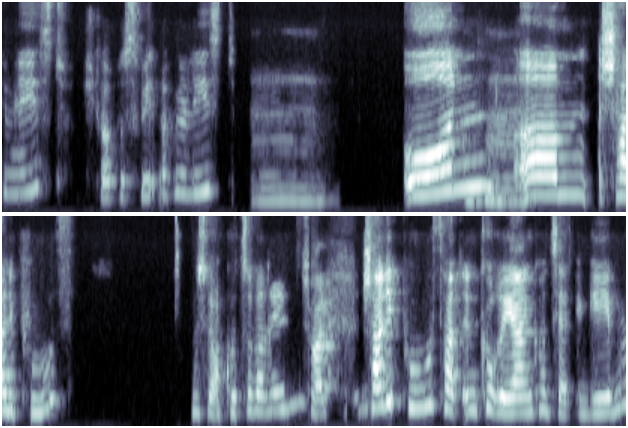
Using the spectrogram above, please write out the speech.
Demnächst. Ich glaube, das wird noch released. Mm. Und Mhm. ähm, Charlie Puth. Müssen wir auch kurz drüber reden. Toll. Charlie Puth hat in Korea ein Konzert gegeben.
